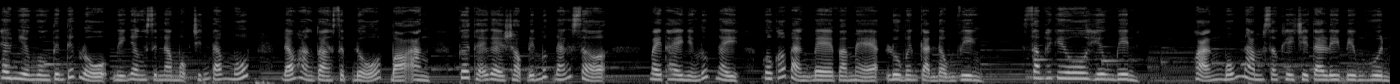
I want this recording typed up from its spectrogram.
Theo nhiều nguồn tin tiết lộ, mỹ nhân sinh năm 1981 đã hoàn toàn sụp đổ, bỏ ăn, cơ thể gầy sọc đến mức đáng sợ. May thay những lúc này, cô có bạn bè và mẹ luôn bên cạnh động viên. Sam Hyo Hyun Bin Khoảng 4 năm sau khi chia tay Lee Byung Hun,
